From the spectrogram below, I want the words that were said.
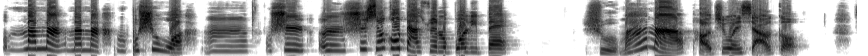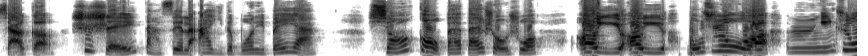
妈妈，妈妈，不是我，嗯，是，呃，是小狗打碎了玻璃杯。”鼠妈妈跑去问小狗：“小狗，是谁打碎了阿姨的玻璃杯呀？”小狗摆摆手说：“阿姨，阿姨，不是我，嗯，您去问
